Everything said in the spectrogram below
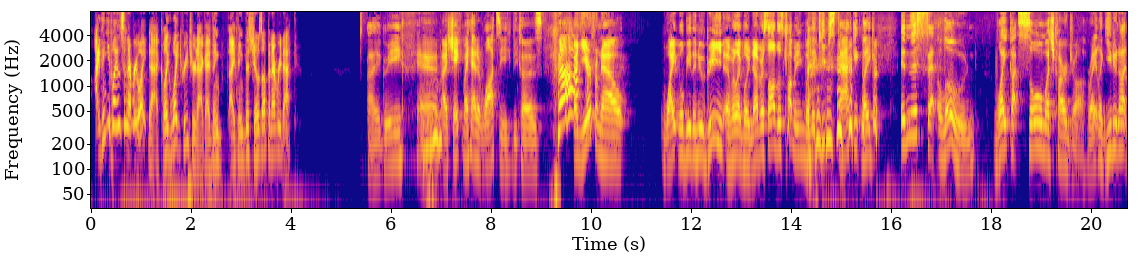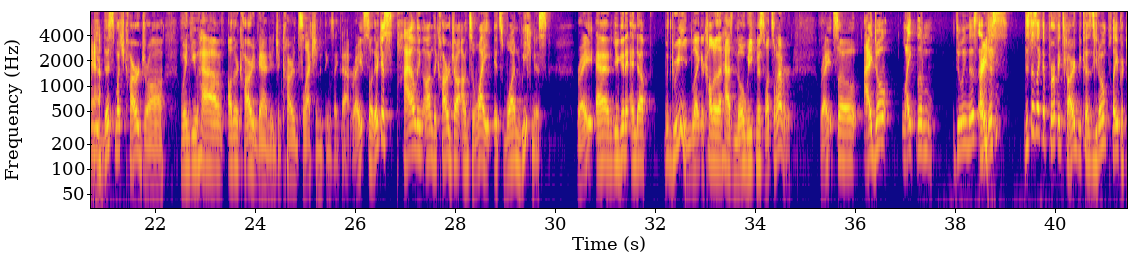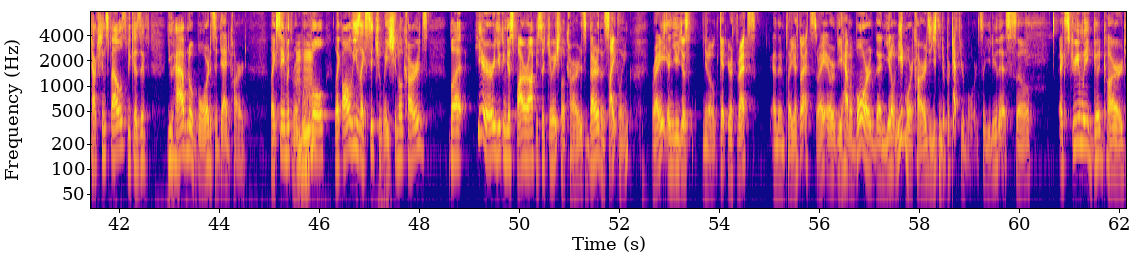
I think you play this in every white deck, like white creature deck. I think I think this shows up in every deck. I agree, and I shake my head at Watsy because a year from now, white will be the new green, and we're like, well, we never saw this coming. When they keep stacking, like in this set alone, white got so much card draw, right? Like you do not Yeah. need this much card draw when you have other card advantage and card selection and things like that, right? So they're just piling on the card draw onto white. It's one weakness, right? And you're gonna end up with green, like a color that has no weakness whatsoever, right? So I don't like them doing this. Are And you- this this is like the perfect card because you don't play protection spells because if you have no board, it's a dead card. Like same with mm-hmm. removal, like all these like situational cards. But here you can just fire off your situational card. It's better than cycling, right? And you just you know get your threats and then play your threats, right? Or if you have a board, then you don't need more cards. You just need to protect your board. So you do this. So extremely good card.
